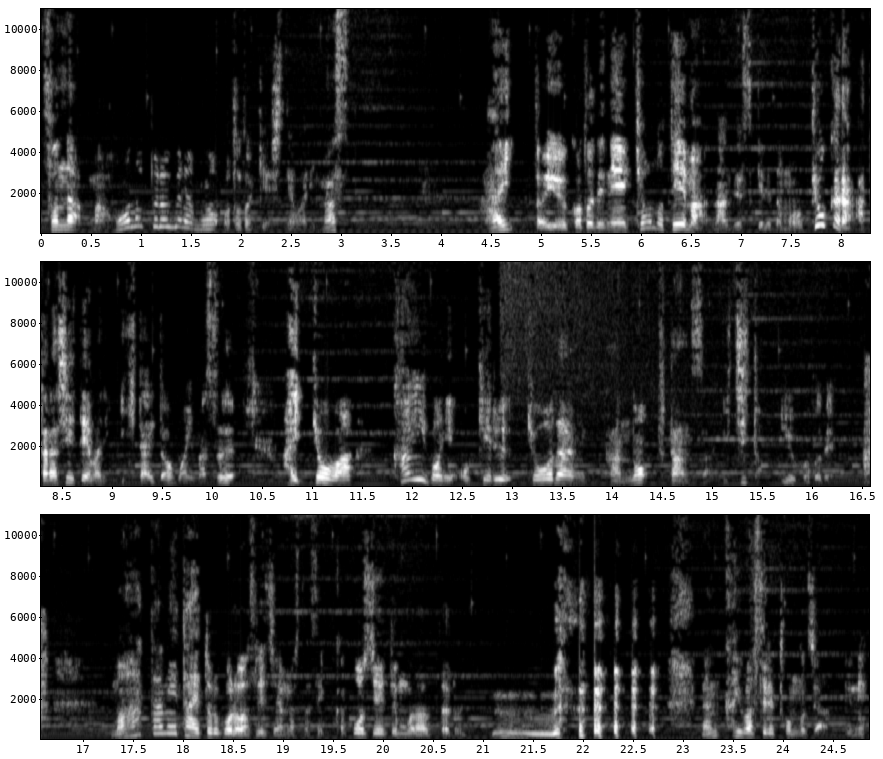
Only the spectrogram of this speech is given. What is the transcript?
そんな魔法のプログラムをお届けしております。はい。ということでね、今日のテーマなんですけれども、今日から新しいテーマに行きたいと思います。はい。今日は、介護における教団間の負担差1ということで、またね、タイトルコール忘れちゃいました。せっかく教えてもらったのに。うー。何回忘れとんのじゃってね。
